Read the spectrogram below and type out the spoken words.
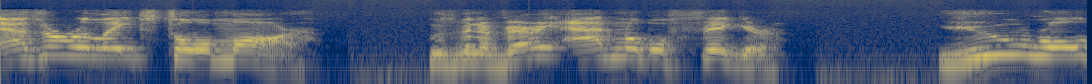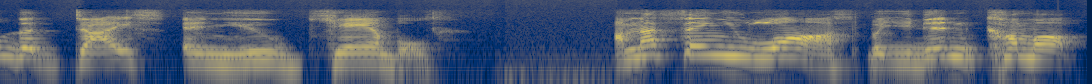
as it relates to Lamar, who's been a very admirable figure, you rolled the dice and you gambled. I'm not saying you lost, but you didn't come up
